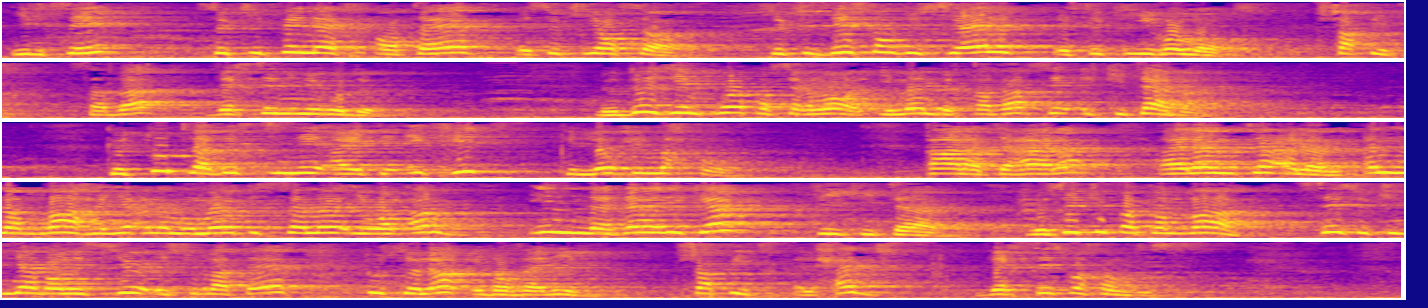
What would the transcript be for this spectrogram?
Il sait ce qui pénètre en terre et ce qui en sort, ce qui descend du ciel et ce qui y remonte. Chapitre Sabah, verset numéro 2. Le deuxième point concernant l'imam bil-qadar, c'est le kitaba. Que toute la destinée a été écrite في اللوح المحفوظ. قال تعالى: ألم تعلم أن الله يعلم ما في السماء والأرض إن ذلك في كتاب. Ne sais-tu pas qu'Allah sait ce qu'il y a dans les cieux et sur la terre Tout cela est dans un livre. Chapitre Al-Hajj, verset 70.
